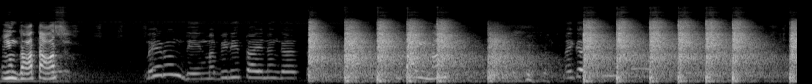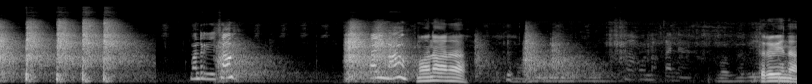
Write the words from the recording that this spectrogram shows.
Yung gatas. Mayroon din, mabili tayo ng gatas. Tayo na. May gatas din tayo. Manrisa. Tayo na. Mauna ka na. Turuin na.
